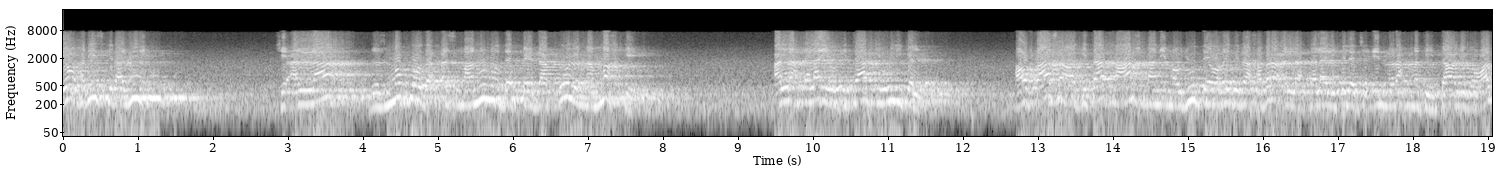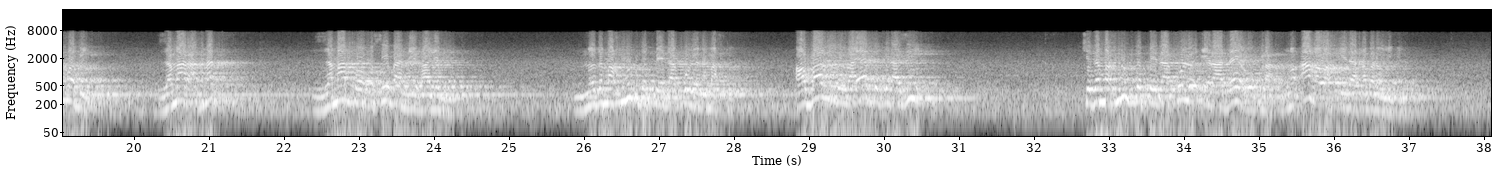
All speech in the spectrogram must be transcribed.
یو حدیث کې راځي چې الله د زمکو د اسمانونو د پیدا کولو نه مخکې الله تعالی یو کتاب کې ولیکل او پاس او کتاب معرش باندې موجود دی او هغه دا خبره الله تعالی لیکل چې ان رحمتي تعلب غضبي زما رحمت زما په غصه باندې غالب دی نو د مخلوق د پیدا کولو نه مخکې او بعض روایت کې راځي چې د مخلوق د پیدا کولو اراده وکړه نو هغه وخت دا خبره ولیکل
